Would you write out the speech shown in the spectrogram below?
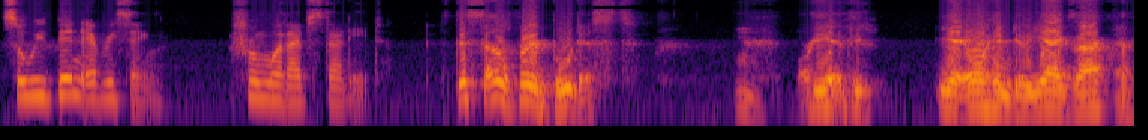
so we've been everything, from what I've studied. This sounds very Buddhist. Hmm. Or The- the- yeah, or Hindu. Yeah, exactly.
